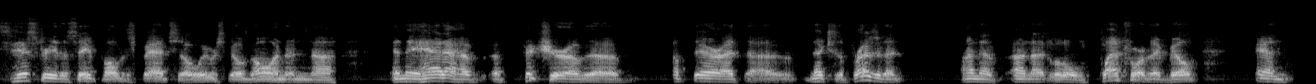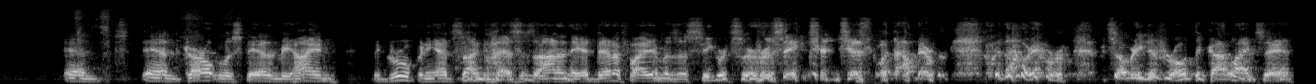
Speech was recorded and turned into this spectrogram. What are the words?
history of the St. Paul Dispatch. So we were still going, and uh, and they had a, a picture of the up there at uh, next to the president on the on that little platform they built, and and and Carlton was standing behind the group and he had sunglasses on and they identified him as a secret service agent just without ever without ever somebody just wrote the cut line saying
